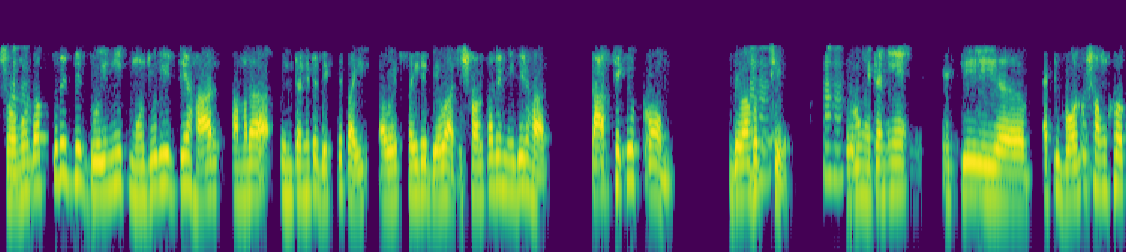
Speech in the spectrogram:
শ্রম দপ্তরের যে দৈনিক মজুরির যে হার আমরা ইন্টারনেটে দেখতে পাই ওয়েবসাইটে দেওয়া আছে সরকারের নিজের হার তার থেকেও কম দেওয়া। হচ্ছে। এবং এটা নিয়ে একটি একটি বড় সংখ্যক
